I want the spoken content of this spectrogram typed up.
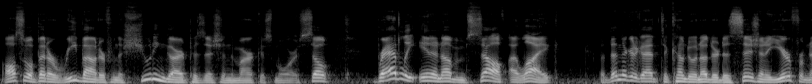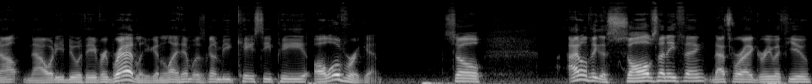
Also, a better rebounder from the shooting guard position than Marcus Morris. So, Bradley, in and of himself, I like. But then they're going to have to come to another decision a year from now. Now, what do you do with Avery Bradley? You're going to let him, it was going to be KCP all over again. So, I don't think this solves anything. That's where I agree with you.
